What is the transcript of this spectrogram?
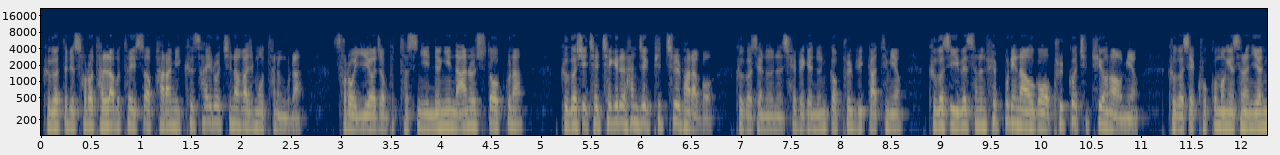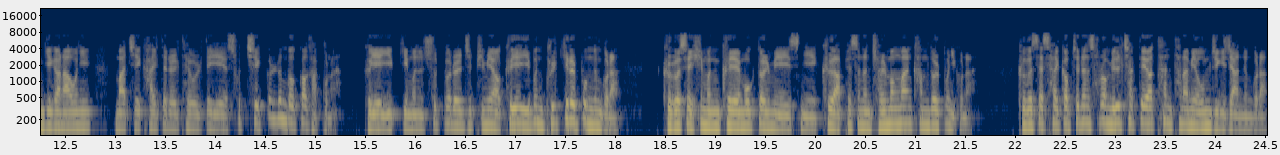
그것들이 서로 달라붙어 있어 바람이 그 사이로 지나가지 못하는구나. 서로 이어져 붙었으니 능히 나눌 수도 없구나. 그것이 재채기를 한즉 빛을 발하고 그것의 눈은 새벽의 눈꺼풀 빛 같으며 그것의 입에서는 횃불이 나오고 불꽃이 튀어나오며 그것의 콧구멍에서는 연기가 나오니 마치 갈대를 태울 때에 솥이 끓는 것과 같구나. 그의 입김은 숯불을 지피며 그의 입은 불길을 뿜는구나. 그것의 힘은 그의 목덜미에 있으니 그 앞에서는 절망만 감돌 뿐이구나. 그것의 살껍질은 서로 밀착되어 탄탄하며 움직이지 않는구나.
